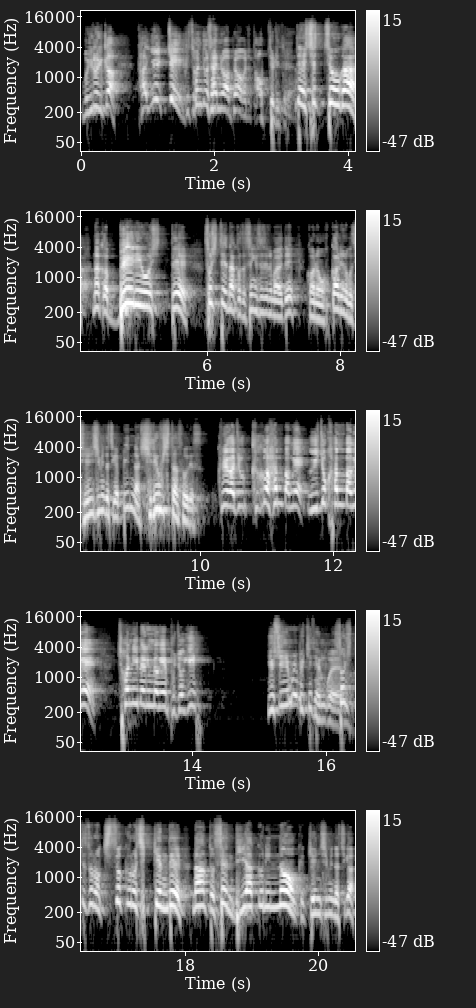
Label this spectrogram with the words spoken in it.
뭐 이러니까 다 일제히 그 선교사님 앞에 와가지고 다 엎드리더래요. で出張がなんか命令をしてそしてなんか宣教先生の前でこの他の人市民たちがみんな指令をしたそうです 그래가지고 그거 한 방에 의족 한 방에 1200명의 부족이 예수님을 믿게 된 거예요. そしてその規則の実験でなんと1200人の原市民たちが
